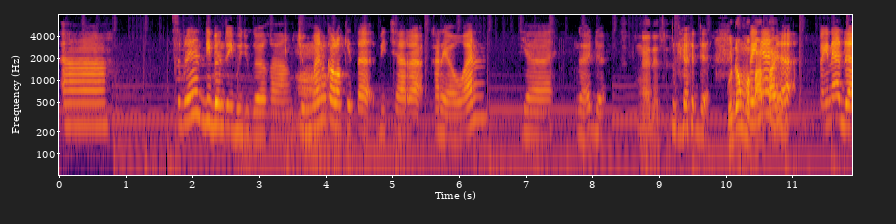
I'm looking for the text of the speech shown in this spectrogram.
Ah, sebenarnya dibantu ibu juga kang. Oh. cuman kalau kita bicara karyawan ya nggak ada. Nggak ada tuh. Nggak ada. Gue dong mau part time ada pengennya ada.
